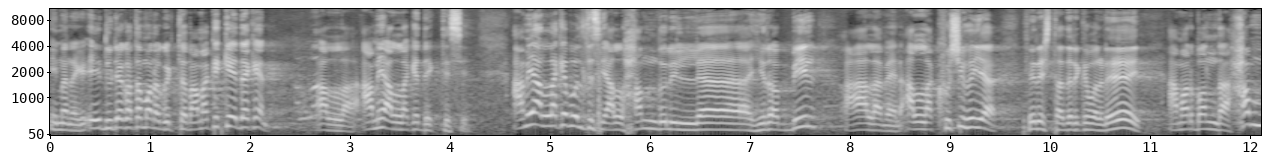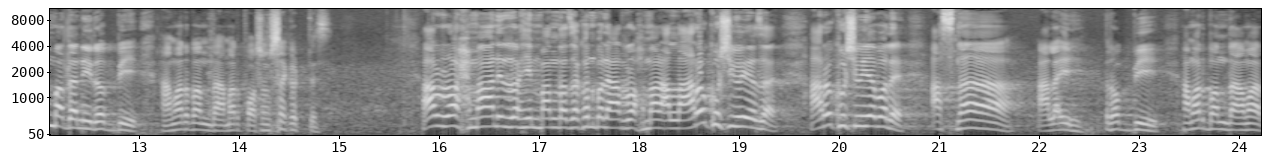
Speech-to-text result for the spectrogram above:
ইমানের এই দুইটা কথা মনে করতে হবে। আমাকে কে দেখেন? আল্লাহ। আমি আল্লাহকে দেখতেছি। আমি আল্লাহকে বলতেছি, আলহামদুলিল্লাহ হিরব্বিল আলামেন। আল্লাহ খুশি হইয়া ফেরেস তাদেরকে বলেন এই, আমার বান্দা, হাম্মাদানি রব্বি, আমার বান্দা আমার প্রশংসা করতেছে। আর রহমান রহিম বান্দা যখন বলে আর রহমান আল্লাহ আরও খুশি হয়ে যায়। আরও খুশি হয়ে বলে, আসনা আলাই রব্বি, আমার বান্দা আমার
